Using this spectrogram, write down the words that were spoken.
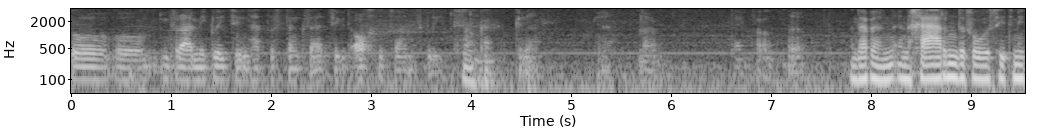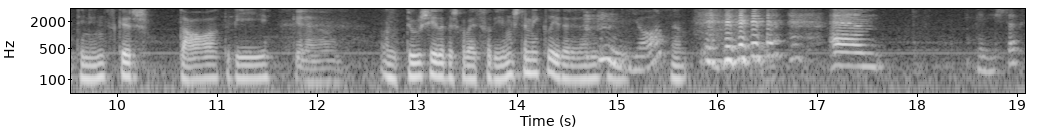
die, die im Verein Mitglied sind, hat das dann gesagt, es sind 28 Leute. Okay. Genau. Nein, in dem Fall. Und eben ein, ein Kern davon seit Mitte 90er da dabei. Genau. Und du, Sheila, bist glaube ich eines von den jüngsten Mitgliedern in dem Sinne. Ja. Ja. ähm, wann war das?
